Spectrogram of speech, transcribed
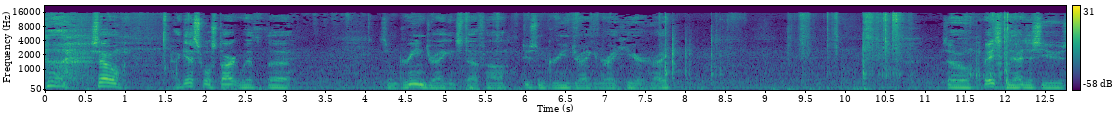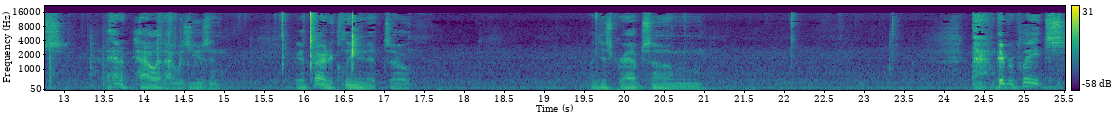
so I guess we'll start with uh, some green dragon stuff. and I'll do some green dragon right here, right? So basically I just use I had a palette I was using. I got tired of cleaning it, so I just grabbed some paper plates.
